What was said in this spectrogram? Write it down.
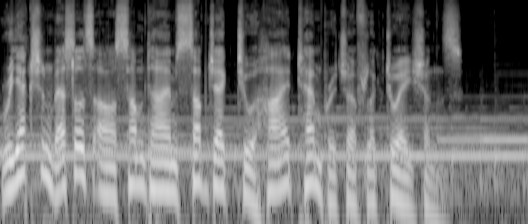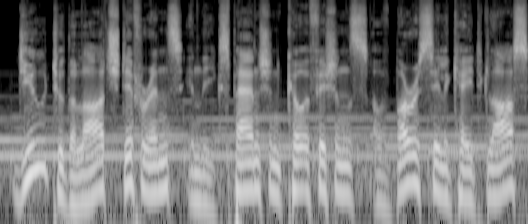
Reaction vessels are sometimes subject to high temperature fluctuations. Due to the large difference in the expansion coefficients of borosilicate glass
